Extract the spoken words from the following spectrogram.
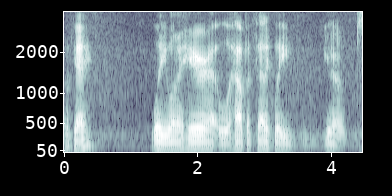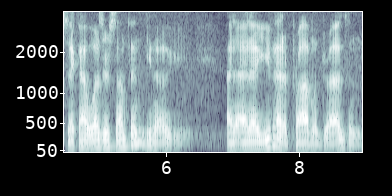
Okay? What do you want to hear? How pathetically, you know, sick I was or something? You know, I know, I know you've had a problem with drugs and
